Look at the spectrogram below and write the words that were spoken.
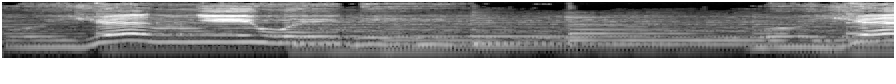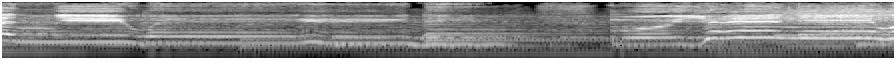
我愿意为你，我愿意为你，我愿意为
